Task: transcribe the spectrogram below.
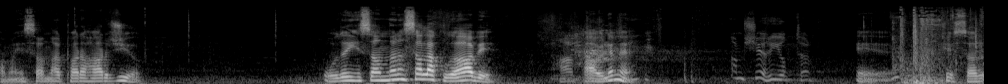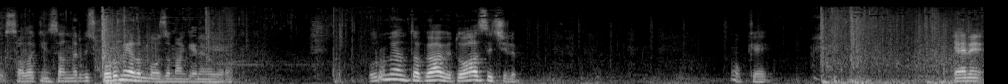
Ama insanlar para harcıyor. O da insanların salaklığı abi. Ha öyle mi? Ee, şey, salak insanları biz korumayalım mı o zaman genel olarak? Korumayalım tabii abi. Doğal seçilim. Okey. Yani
